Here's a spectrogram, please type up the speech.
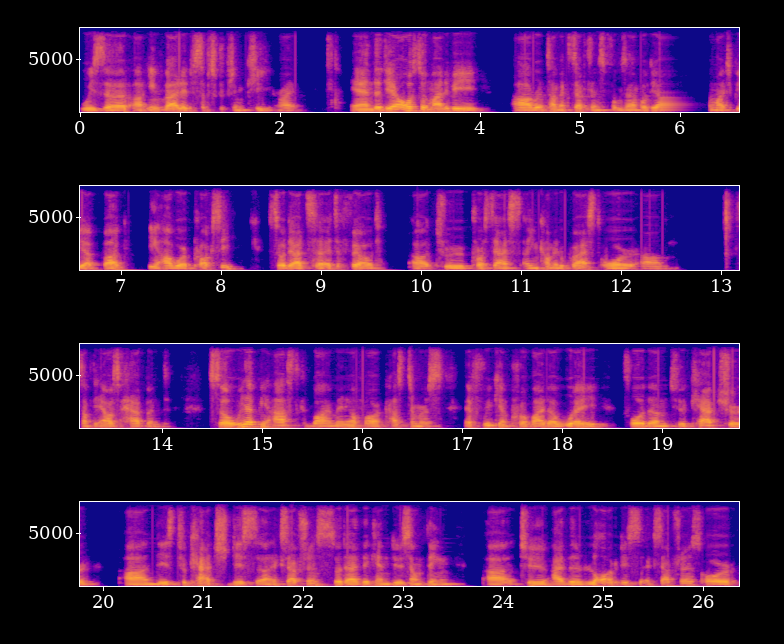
with an invalid subscription key, right? And there also might be uh, runtime exceptions. For example, there might be a bug in our proxy so that uh, it failed uh, to process an incoming request or um, something else happened. So we have been asked by many of our customers if we can provide a way for them to capture uh, these, to catch these uh, exceptions so that they can do something uh, to either log these exceptions or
